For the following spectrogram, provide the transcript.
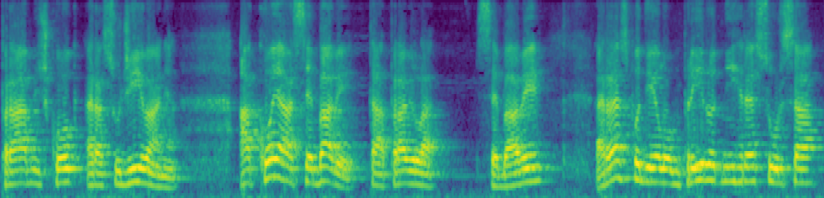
pravničkog rasuđivanja, a koja se bave, ta pravila se bave, raspodjelom prirodnih resursa,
